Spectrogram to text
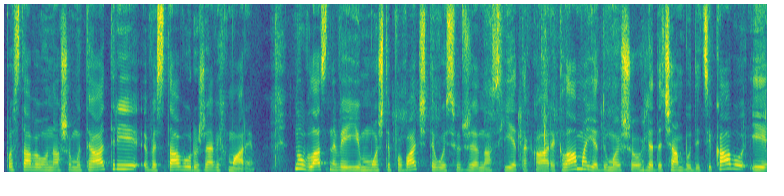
поставив у нашому театрі виставу Рожеві хмари. Ну, власне, ви її можете побачити. Ось вже в нас є така реклама. Я думаю, що глядачам буде цікаво, і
